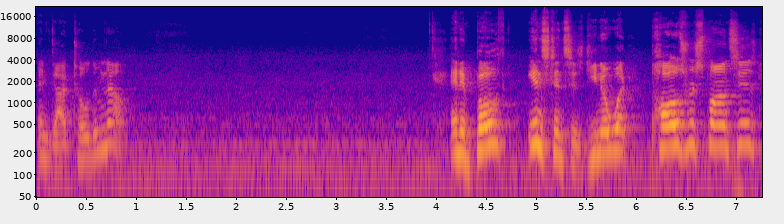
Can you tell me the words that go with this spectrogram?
And God told him no. And in both instances, do you know what Paul's response is? Do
